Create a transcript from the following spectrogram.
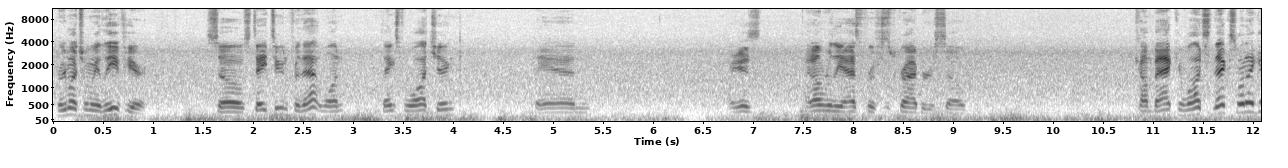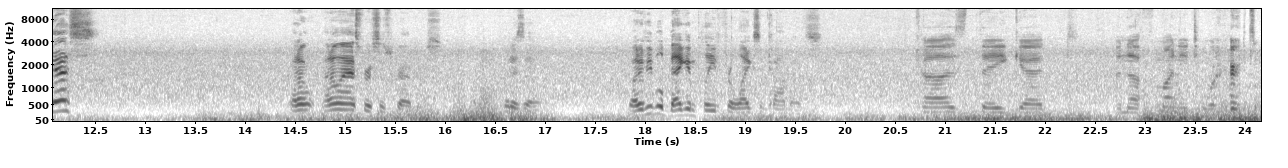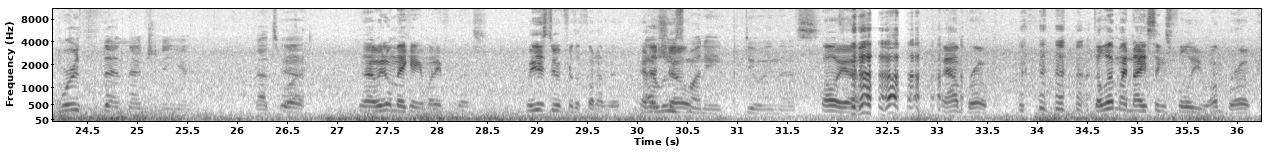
pretty much when we leave here. So stay tuned for that one. Thanks for watching. And I guess I don't really ask for subscribers, so come back and watch the next one, I guess. I don't I don't ask for subscribers. What is that? Why do people beg and plead for likes and comments? because they get enough money to where it's worth them mentioning it. That's why. Yeah. No, we don't make any money from this. We just do it for the fun of it. And I lose show. money doing this. Oh yeah. yeah, I'm broke. Don't let my nice things fool you. I'm broke.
